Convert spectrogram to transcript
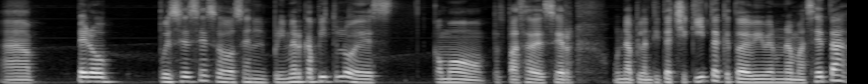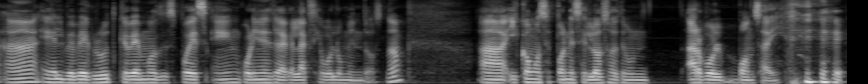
Ah, pero pues es eso, o sea, en el primer capítulo es como pues, pasa de ser una plantita chiquita que todavía vive en una maceta a el bebé Groot que vemos después en Guardianes de la Galaxia Volumen 2, ¿no? Ah, y cómo se pone celoso de un árbol bonsai.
